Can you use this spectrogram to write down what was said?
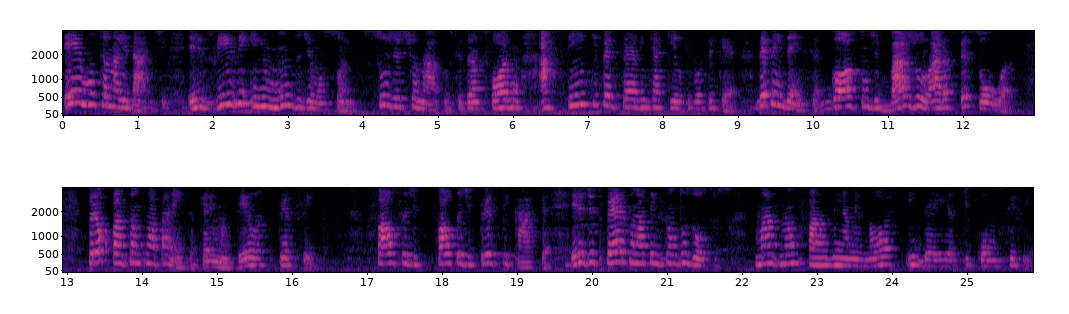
emocionalidade. Eles vivem em um mundo de emoções, sugestionável, se transformam assim que percebem que é aquilo que você quer. Dependência, gostam de bajular as pessoas. Preocupação com aparência, querem mantê-las perfeitas. Falsa de, falta de perspicácia, eles despertam a atenção dos outros, mas não fazem a menor ideia de como se ver.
